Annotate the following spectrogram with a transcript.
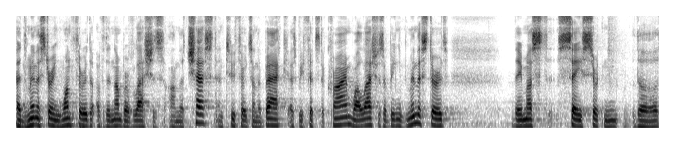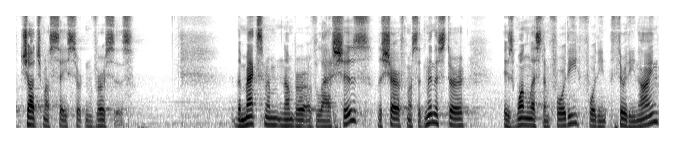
administering one third of the number of lashes on the chest and two thirds on the back, as befits the crime. While lashes are being administered, they must say certain, the judge must say certain verses. The maximum number of lashes the sheriff must administer is one less than 40, 40 39,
